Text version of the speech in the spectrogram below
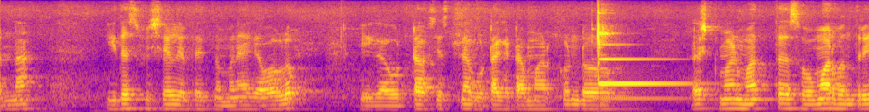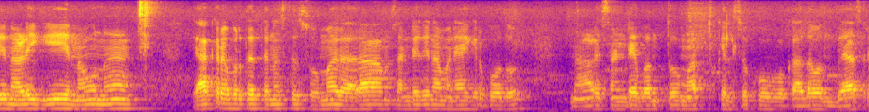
ಅನ್ನ, ಇದೇ ಸ್ಪೆಷಲ್ ಇರ್ತೈತೆ ನಮ್ಮ ಮನ್ಯಾಗ ಯಾವಾಗಲೂ. ಈಗ ಊಟ, ಶಿಸ್ತಿನಾಗ ಊಟ ಗಿಟ ಮಾಡಿಕೊಂಡು ರೆಸ್ಟ್ ಮಾಡಿ ಮತ್ತೆ ಸೋಮವಾರ ಬಂತ್ರಿ, ನಾಳೆಗೆ ನಾವು ಯಾಕರ ಬರ್ತೈತೆ ಅನ್ನಿಸ್ತದೆ ಸೋಮವಾರ ಆರಾಮ್ ಸಂಡೇ ದಿನ ಮನ್ಯಾಗ ಇರ್ಬೋದು. ನಾಳೆ ಸಂಡೇ ಬಂತು, ಮತ್ತು ಕೆಲ್ಸಕ್ಕೆ ಹೋಗ್ಬೇಕು, ಅದ ಒಂದು ಬೇಸರ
